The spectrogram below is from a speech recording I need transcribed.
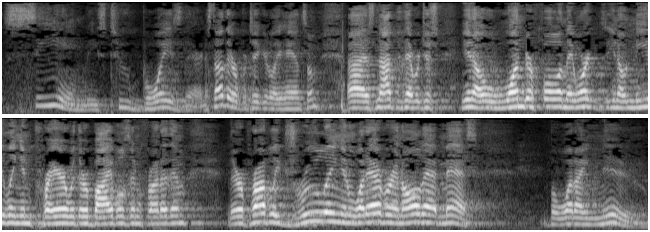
seeing these two boys there. And it's not that they were particularly handsome. Uh, it's not that they were just, you know, wonderful and they weren't, you know, kneeling in prayer with their Bibles in front of them. They were probably drooling and whatever and all that mess. But what I knew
